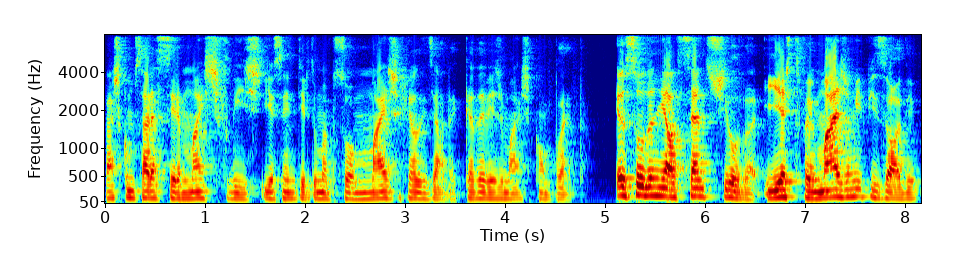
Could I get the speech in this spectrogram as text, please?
Vais começar a ser mais feliz e a sentir-te uma pessoa mais realizada, cada vez mais completa. Eu sou Daniel Santos Silva e este foi mais um episódio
